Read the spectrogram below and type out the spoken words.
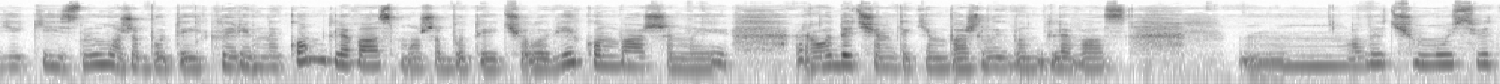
якийсь ну, може бути і керівником для вас, може бути і чоловіком вашим, і родичем таким важливим для вас. Але чомусь від,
